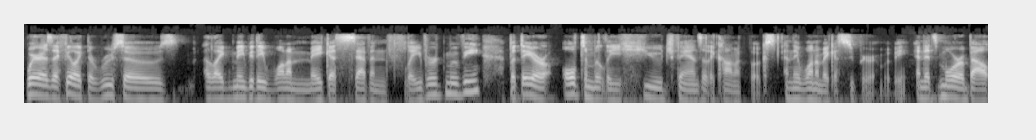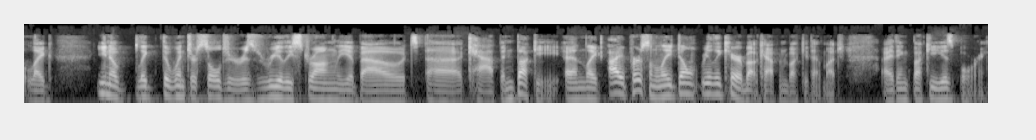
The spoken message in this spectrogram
Whereas I feel like the Russos like maybe they want to make a seven flavored movie, but they are ultimately huge fans of the comic books and they want to make a superhero movie. And it's more about like, you know, like the Winter Soldier is really strongly about uh, Cap and Bucky, and like I personally don't really care about Cap and Bucky that much. I think Bucky is boring.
